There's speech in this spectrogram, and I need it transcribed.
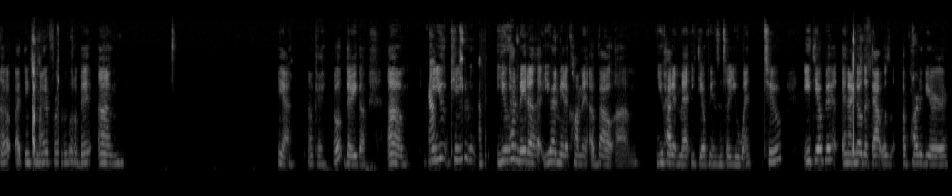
Oh, I think you might have froze a little bit. Um. Yeah. Okay. Oh, there you go. Um, can you can you okay. you had made a you had made a comment about um you hadn't met Ethiopians until you went to Ethiopia, and I know that that was a part of your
